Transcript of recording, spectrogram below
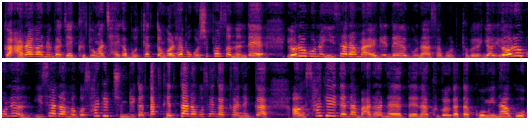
그 알아가는 과정에 그동안 자기가 못했던 걸 해보고 싶었었는데 여러분은 이 사람을 알게 되고 나서부터 여, 여러분은 이 사람하고 사귈 준비가 딱 됐다라고 생각하니까 아, 사귀어야 되나 말아야 되나 그걸 갖다 고민하고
